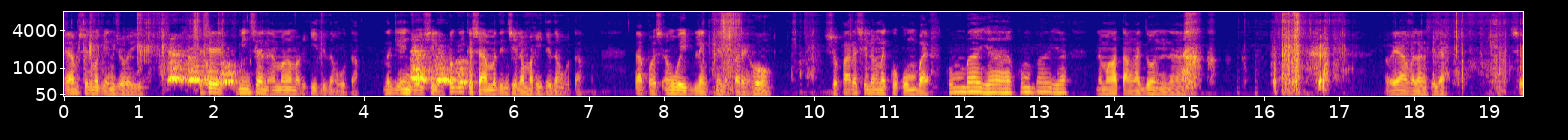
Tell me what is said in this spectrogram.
Kaya mo sila mag-enjoy. Kasi minsan ang mga makikitid ng utak, nag-enjoy sila pag may kasama din silang makitid ng utak. Tapos, ang wavelength nila pareho. So, para silang nagkukumbay, kumbaya, kumbaya, na mga tanga doon na kaya mo lang sila. So,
